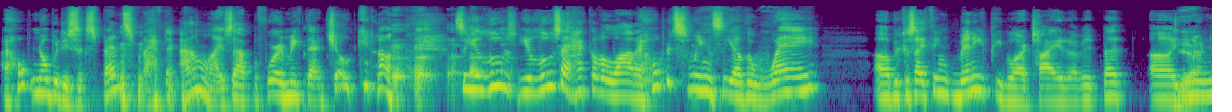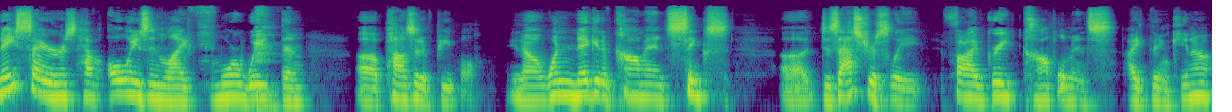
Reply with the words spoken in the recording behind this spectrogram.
I hope nobody's expense, but I have to analyze that before I make that joke, you know. so you lose you lose a heck of a lot. I hope it swings the other way, uh, because I think many people are tired of it. But uh, you know, naysayers have always in life more weight than uh, positive people. You know, one negative comment sinks uh, disastrously five great compliments. I think you know,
